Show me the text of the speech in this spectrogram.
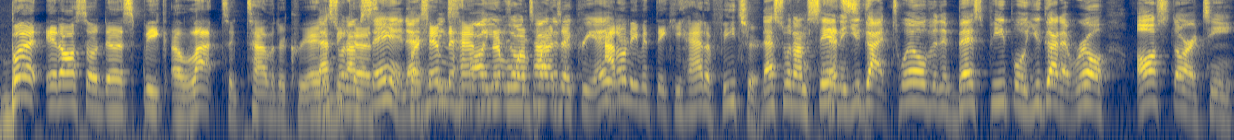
But it also does speak a lot to Tyler the Creator. That's what I'm saying. That for him to have the number one Tyler, the project, Creator. I don't even think he had a feature. That's what I'm saying. That's- and you got 12 of the best people. You got a real all-star team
